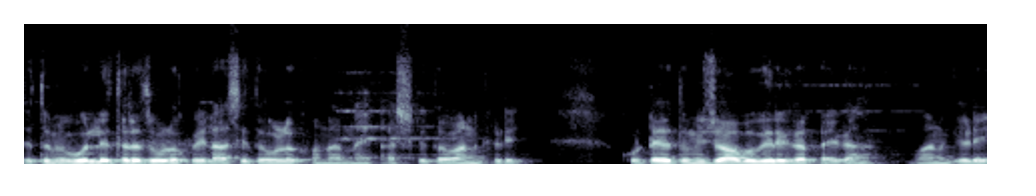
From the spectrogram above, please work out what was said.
जर तुम्ही बोलले तरच ओळख होईल. अशी तर ओळख होणार नाही. अश्विता तर वानखेडे. कुठे तुम्ही जॉब वगैरे करताय का? वानखेडे?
